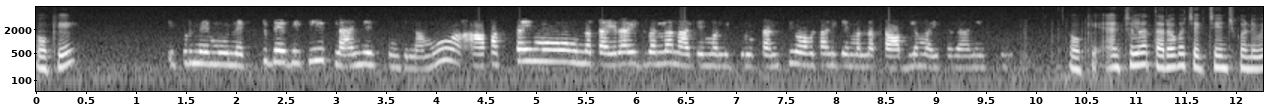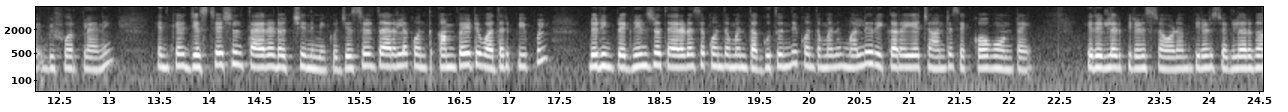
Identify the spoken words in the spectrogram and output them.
ఓకే. ఇప్పుడు మేము నెక్స్ట్ బేబీకి ప్లాన్ చేసుకుంటున్నాము. ఆ ఫస్ట్ టైం ఉన్న థైరాయిడ్ వల్ల నాకేమన్నా ఇప్పుడు కన్సీవ్ అవ్వడానికి ఏమన్నా ప్రాబ్లం అవుతుందా అని ఓకే యాక్చువల్గా తరోగా చెక్ చేయించుకోండి బిఫోర్ ప్లానింగ్ ఎందుకంటే జెస్టేషన్ థైరాయిడ్ వచ్చింది మీకు. జెస్టేషన్ థైరాయిడ్లో కొంత కంపేరిటివ్ అదర్ పీపుల్ డ్యూరింగ్ ప్రెగ్నెన్సీలో థైరాయిడ్ వస్తే కొంతమంది తగ్గుతుంది కొంతమందికి మళ్ళీ రికవర్ అయ్యే ఛాన్సెస్ ఎక్కువగా ఉంటాయి. ఇరెగ్యులర్ పీరియడ్స్ రావడం పీరియడ్స్ రెగ్యులర్గా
